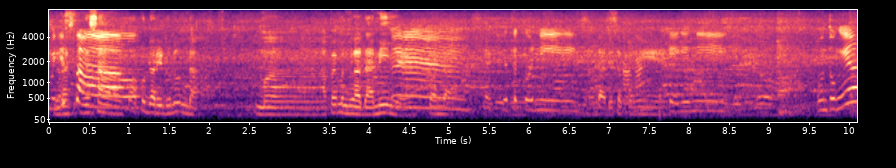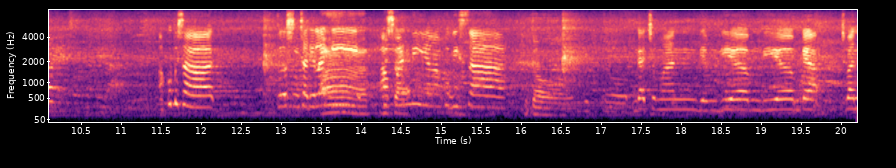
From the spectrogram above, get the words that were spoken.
Menyesal. nyesal. Kok aku dari dulu nggak me- apa ya, meneladani ya? Kok Hmm, kayak gitu ditekuni. Nggak sekarang ditekuni? Kayak gini gitu. Untungnya aku bisa terus mencari lagi Ah, bisa. apa nih yang aku bisa? Betul. Gitu. Nggak cuman diam-diam diam kayak cuman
